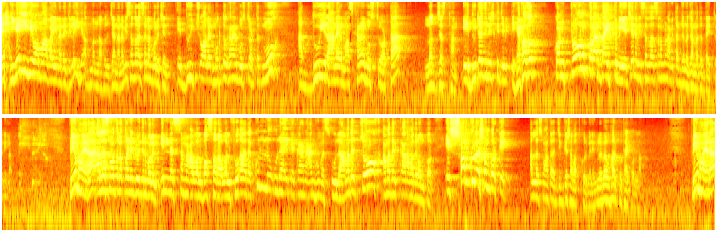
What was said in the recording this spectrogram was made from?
লেহিয়াইহি ও মা বাইনা রেজিলাইহি আদমান্নাহুল জান্নাহ। নবী আলাইহি সাল্লাম বলেছেন এই দুই চোয়ালের মধ্যখানের বস্তু অর্থাৎ মুখ আর দুই রানের মাঝখানের বস্তু অর্থাৎ লজ্জাস্থান। এই দুইটা জিনিসকে যে ব্যক্তি হেফাজত কন্ট্রোল করার দায়িত্ব নিয়েছে। নবী আলাইহি সাল্লাম আমি তার জন্য জান্নাতের দায়িত্ব নিলাম। প্রিয় ভাইরা আল্লাহ সুবহানাহু কোরআনের ভিতরে বলেন ইন্নাস সামআ ওয়াল বাসারা ওয়াল ফুআদা কুল্লু উলাইকা কানা আনহু মাসউলা। আমাদের চোখ, আমাদের কান, আমাদের অন্তর, এই সবগুলো সম্পর্কে আল্লাহ সুবহানাহু তাআলা জিজ্ঞাসাবাদ করবেন। এগুলো ব্যবহার কোথায় করলাম? প্রিয় ভাইরা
